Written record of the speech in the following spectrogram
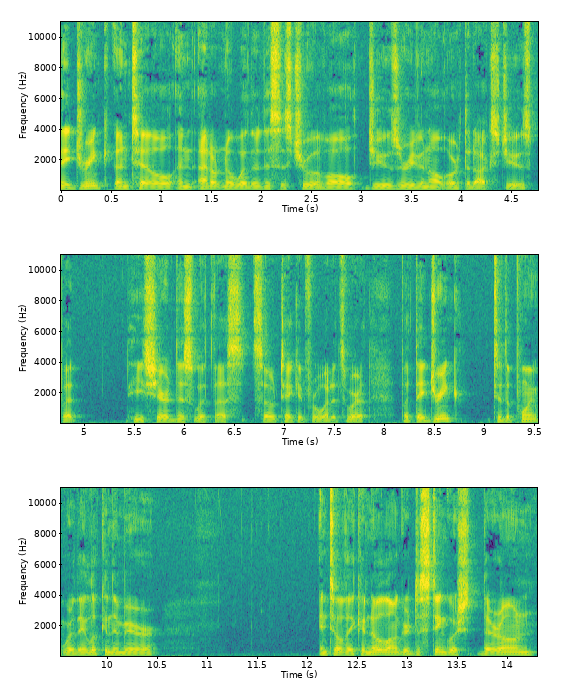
they drink until and I don't know whether this is true of all Jews or even all Orthodox Jews, but he shared this with us, so take it for what it's worth. But they drink to the point where they look in the mirror until they can no longer distinguish their own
